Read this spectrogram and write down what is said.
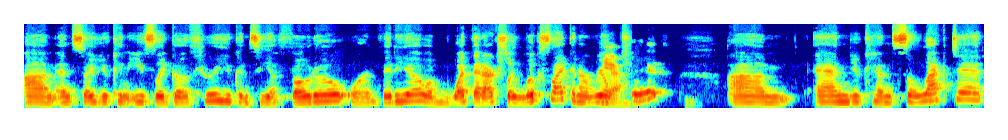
Um, and so you can easily go through, you can see a photo or a video of what that actually looks like in a real yeah. kid. Um, and you can select it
